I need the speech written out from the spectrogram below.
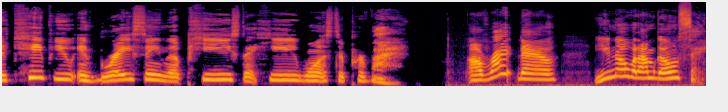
to keep you embracing the peace that He wants to provide. All right, now, you know what I'm going to say.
